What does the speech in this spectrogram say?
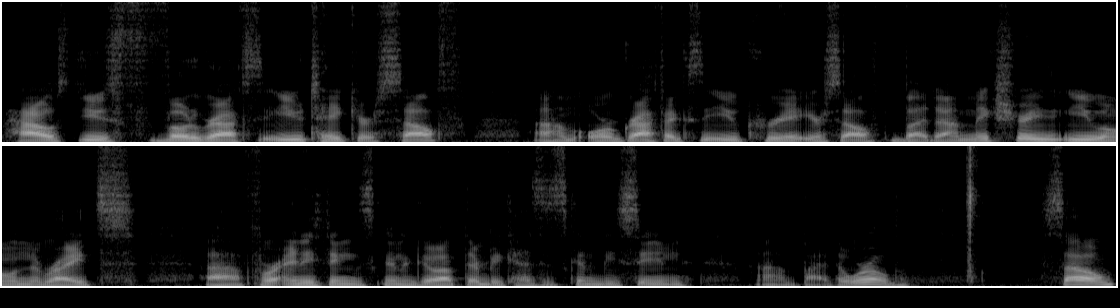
house, use photographs that you take yourself um, or graphics that you create yourself, but uh, make sure you own the rights uh, for anything that's going to go up there because it's going to be seen uh, by the world. So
